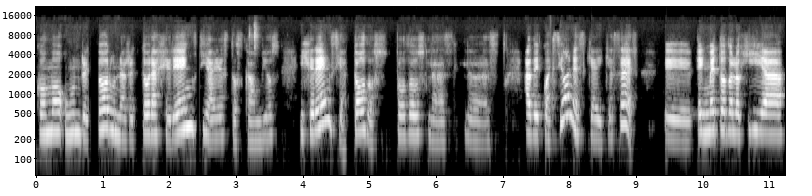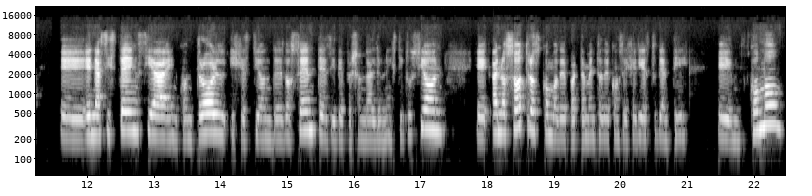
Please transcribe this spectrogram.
como un rector, una rectora gerencia estos cambios y gerencia todos, todas las, adecuaciones que hay que hacer eh, en metodología, eh, en asistencia, en control y gestión de docentes y de personal de una institución, eh, a nosotros como Departamento de Consejería Estudiantil, eh, ¿cómo,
